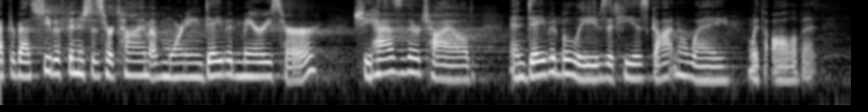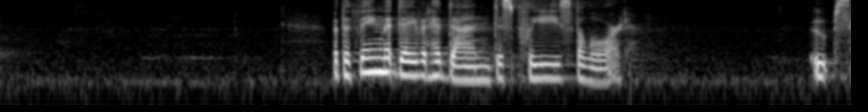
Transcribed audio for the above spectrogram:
After Bathsheba finishes her time of mourning, David marries her. She has their child, and David believes that he has gotten away with all of it. But the thing that David had done displeased the Lord. Oops.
